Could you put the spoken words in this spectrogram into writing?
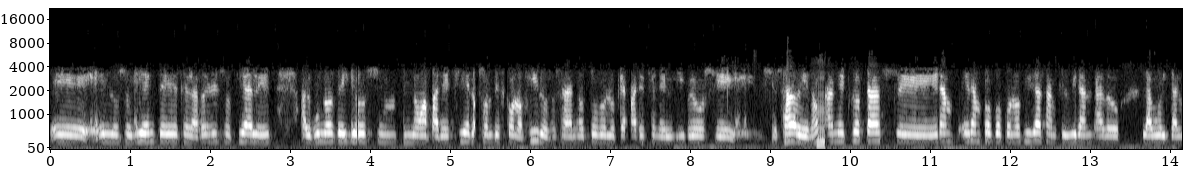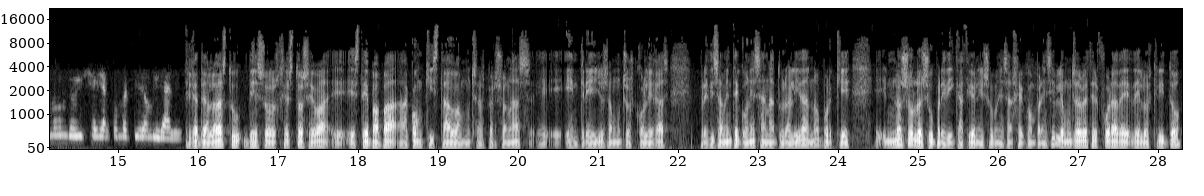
eh, en los oyentes, en las redes sociales, algunos de ellos no aparecieron, son desconocidos, o sea, no todo lo que aparece en el libro se, se sabe, ¿no? Mm. Anécdotas eh, eran, eran poco conocidas, aunque hubieran dado la vuelta al mundo y se hayan convertido en virales. Fíjate, hablabas tú de esos gestos, Eva. Eh, este Papa ha conquistado a muchas personas, entre ellos a muchos colegas, precisamente con esa naturalidad, ¿no? Porque no solo es su predicación y su mensaje comprensible, muchas veces fuera de lo escrito,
